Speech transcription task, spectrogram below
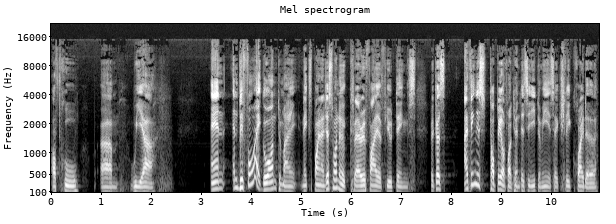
of who um, we are. And, and before I go on to my next point, I just want to clarify a few things because I think this topic of authenticity to me is actually quite a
